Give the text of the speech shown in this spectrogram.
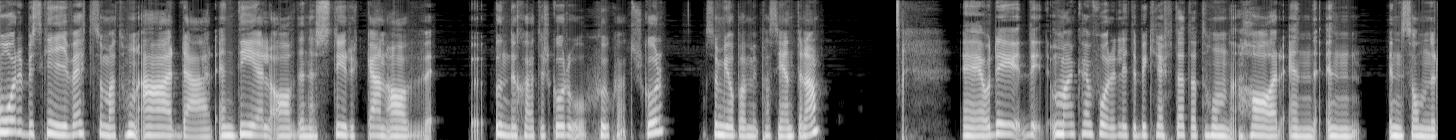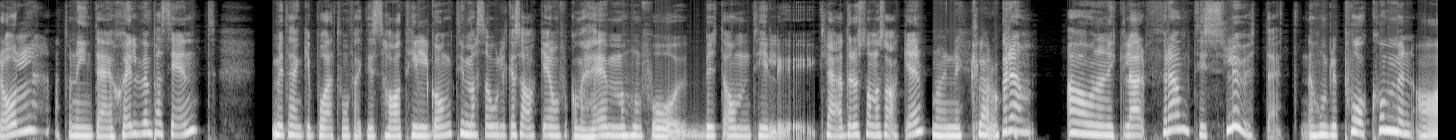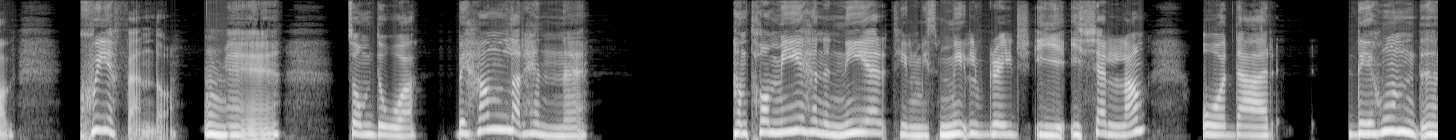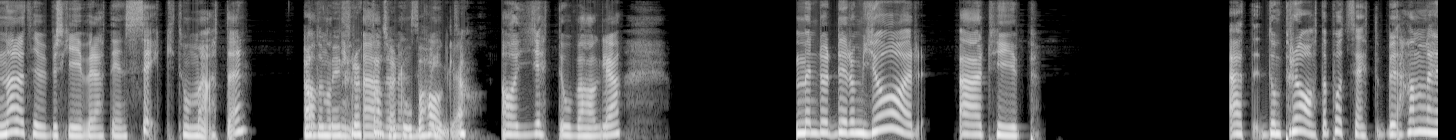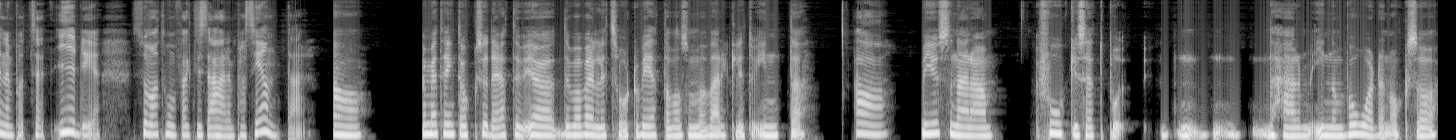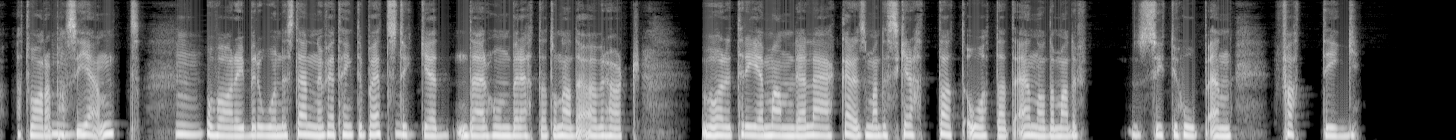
får det beskrivet som att hon är där, en del av den här styrkan av undersköterskor och sjuksköterskor som jobbar med patienterna. Eh, och det, det, man kan få det lite bekräftat att hon har en, en, en sån roll, att hon inte är själv en patient, med tanke på att hon faktiskt har tillgång till massa olika saker. Hon får komma hem, hon får byta om till kläder och sådana saker. man har nycklar också. Fram, ja, hon har nycklar. Fram till slutet, när hon blir påkommen av chefen då, Mm. eh, som då behandlar henne. Han tar med henne ner till Miss Milgrage i, i källan och där det hon, det narrativet beskriver att det är en sekt hon möter. Ja, de är fruktansvärt obehagliga. Ja, jätteobehagliga. Men då, det de gör är typ att de pratar på ett sätt, behandlar henne på ett sätt i det, som att hon faktiskt är en patient där. Ja. Men jag tänkte också det, att det, jag, det var väldigt svårt att veta vad som var verkligt och inte. Ja. Men just den här äh, fokuset på mm, det här inom vården också, att vara Mm. patient Mm. och vara i beroendeställning. För jag tänkte på ett stycke där hon berättade att hon hade överhört, var det tre manliga läkare som hade skrattat åt att en av dem hade sytt ihop en fattig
